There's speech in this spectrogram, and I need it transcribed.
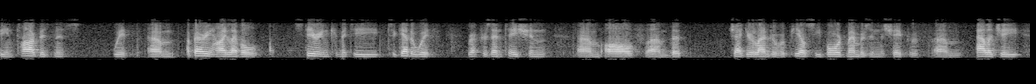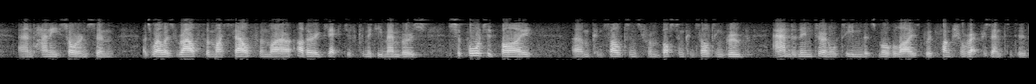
the entire business with um, a very high-level steering committee together with representation um, of um, the Jaguar Land Rover PLC board members in the shape of um, Balaji and Hanne Sorensen, as well as Ralph and myself and my other executive committee members supported by um, consultants from Boston Consulting Group and an internal team that's mobilized with functional representatives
